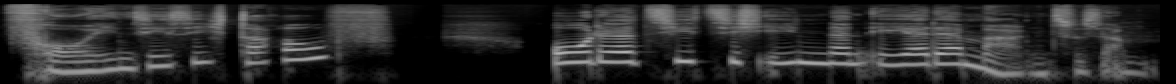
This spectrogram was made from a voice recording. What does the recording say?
Freuen Sie sich darauf? Oder zieht sich Ihnen dann eher der Magen zusammen?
